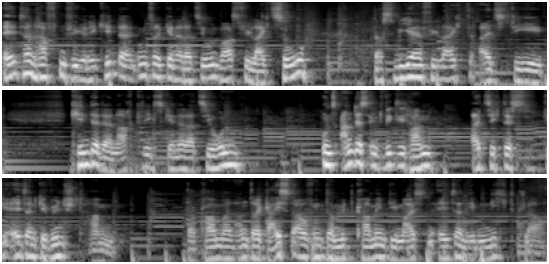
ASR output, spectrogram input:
Eltern haften für ihre Kinder. In unserer Generation war es vielleicht so, dass wir vielleicht als die Kinder der Nachkriegsgeneration uns anders entwickelt haben, als sich das die Eltern gewünscht haben. Da kam ein anderer Geist auf und damit kamen die meisten Eltern eben nicht klar.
